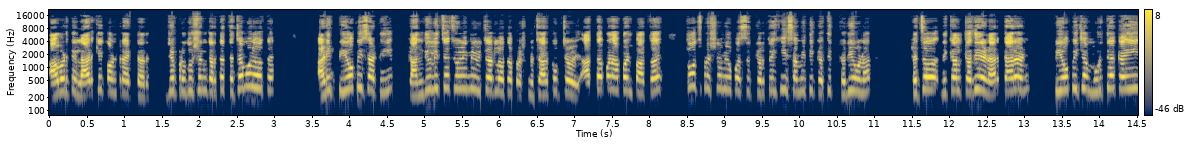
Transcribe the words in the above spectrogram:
आवडते लाडके कॉन्ट्रॅक्टर जे प्रदूषण करतात त्याच्यामुळे होत आणि पीओपी साठी कांदिवलीच्याच वेळी मी विचारला होता प्रश्न चारकोपच्या वेळी. आता पण आपण पाहतोय तोच प्रश्न मी उपस्थित करतोय. ही समिती कथित कधी होणार? ह्याचा निकाल कधी येणार? कारण पीओपीच्या मूर्त्या काही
